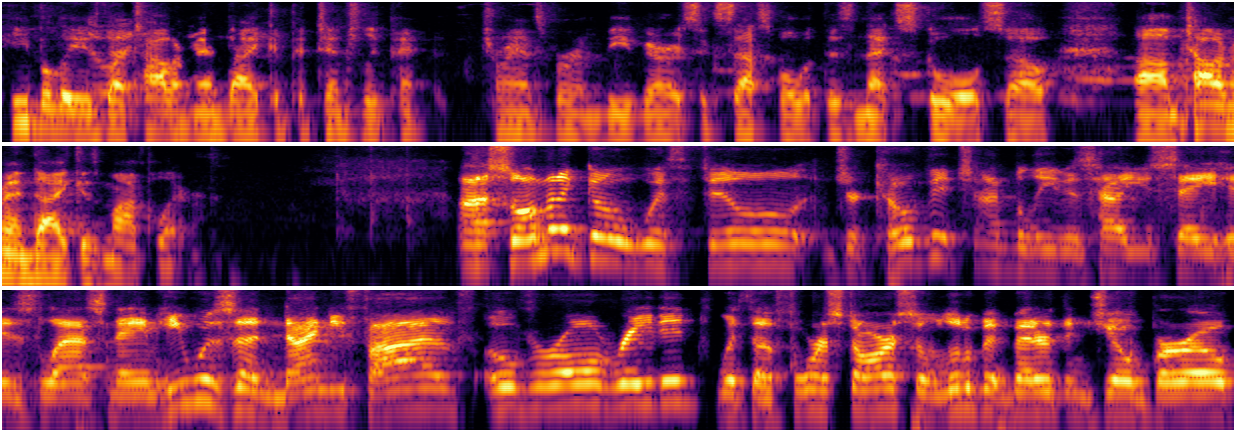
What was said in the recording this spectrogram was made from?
he believes that Tyler Van Dyke could potentially pa- transfer and be very successful with his next school. So, um, Tyler Van Dyke is my player. Uh, so I'm going to go with Phil Jurkovec, I believe is how you say his last name. He was a 95 overall rated with a four star, so a little bit better than Joe Burrow,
